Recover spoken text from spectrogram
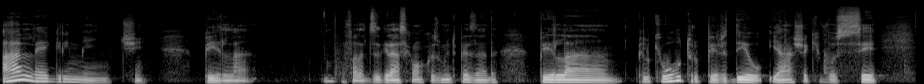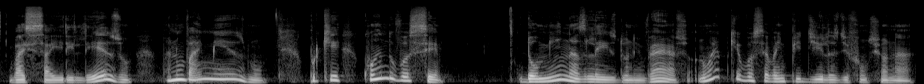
alegremente pela não vou falar desgraça, que é uma coisa muito pesada, pela, pelo que o outro perdeu e acha que você vai sair ileso, mas não vai mesmo. Porque quando você domina as leis do universo, não é porque você vai impedi-las de funcionar,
